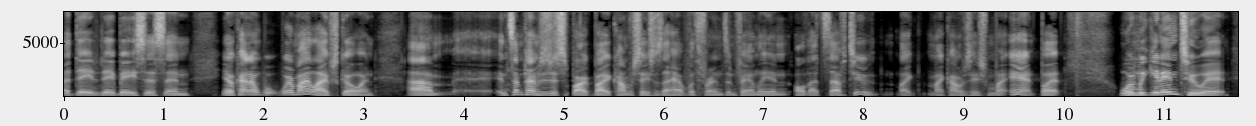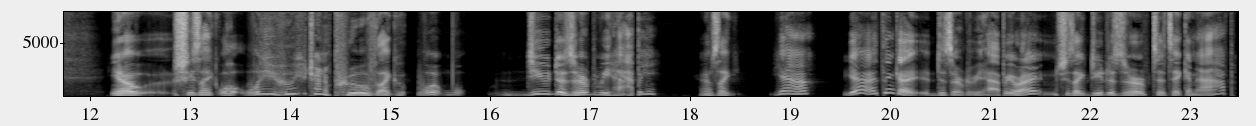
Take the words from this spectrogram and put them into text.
a day to day basis, and you know, kind of where my life's going. Um, and sometimes it's just sparked by conversations I have with friends and family and all that stuff too, like my conversation with my aunt. But when we get into it, you know, she's like, "Well, what are you? Who are you trying to prove? Like, what, what do you deserve to be happy?" And I was like, yeah, yeah, I think I deserve to be happy, right? And she's like, do you deserve to take a nap?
